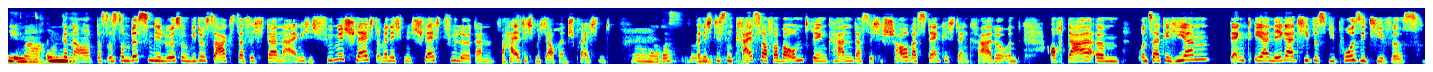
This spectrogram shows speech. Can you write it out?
Thema. Und genau, das ist so ein bisschen die Lösung, wie du sagst, dass ich dann eigentlich, ich fühle mich schlecht und wenn ich mich schlecht fühle, dann verhalte ich mich auch entsprechend. Ja, das, wenn ich diesen Kreislauf aber umdrehen kann, dass ich schaue, was denke ich denn gerade und auch da ähm, unser Gehirn denkt eher Negatives wie Positives.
